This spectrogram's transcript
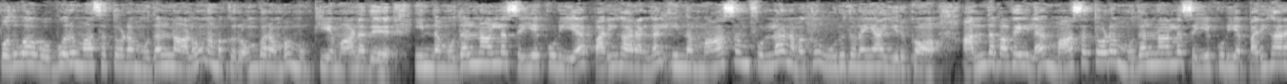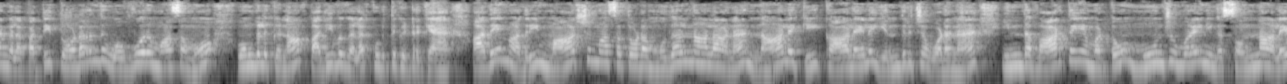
பொதுவா ஒவ்வொரு மாசத்தோட முதல் நாளும் நமக்கு ரொம்ப ரொம்ப முக்கியமானது. இந்த முதல் நாள்ல செய்யக்கூடிய பரிகாரங்கள் இந்த மாசம் ஃபுல்லா நமக்கு உறுதுணையா இருக்கும். அந்த வகையில மாசத்தோட முதல் நாள்ல செய்யக்கூடிய பரிகாரங்களை பத்தி தொடர்ந்து ஒவ்வொரு மாசமும் உங்களுக்கு நான் பதிவுகளை கொடுத்துக்கிட்டு இருக்கேன். அதே மாதிரி மார்ச் மாசத்தோட முதல் நாளான நாளைக்கு காலையில எந்திரிச்ச உடனே இந்த வார்த்தையை மட்டும் மூன்று முறை நீங்க சொன்னாலே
